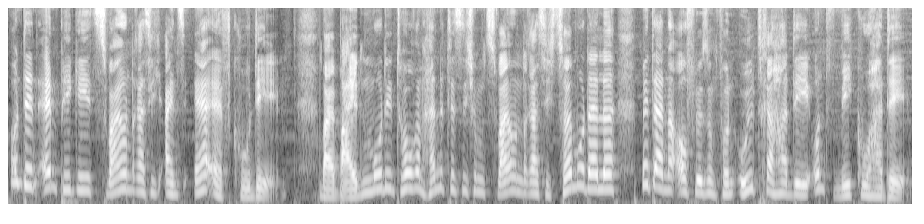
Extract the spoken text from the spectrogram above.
und den MPG 32.1 RF-QD. Bei beiden Monitoren handelt es sich um 32 Zoll Modelle mit einer Auflösung von Ultra HD und WQHD.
